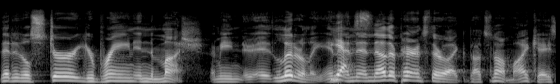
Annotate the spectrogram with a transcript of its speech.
that it'll stir your brain into mush. I mean, it, literally. And, Yes. and then other parents, they're like, that's not my case.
